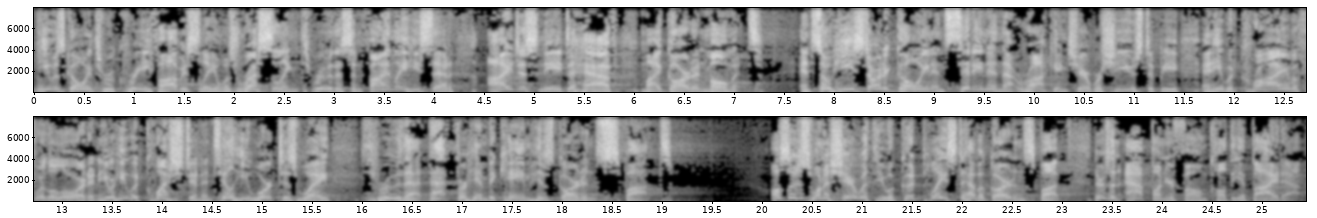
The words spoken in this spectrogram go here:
he was going through grief, obviously, and was wrestling through this. And finally, he said, I just need to have my garden moment. And so he started going and sitting in that rocking chair where she used to be, and he would cry before the Lord, and he, would question until he worked his way through that. That for him became his garden spot. Also, just want to share with you a good place to have a garden spot. There's an app on your phone called the Abide app.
